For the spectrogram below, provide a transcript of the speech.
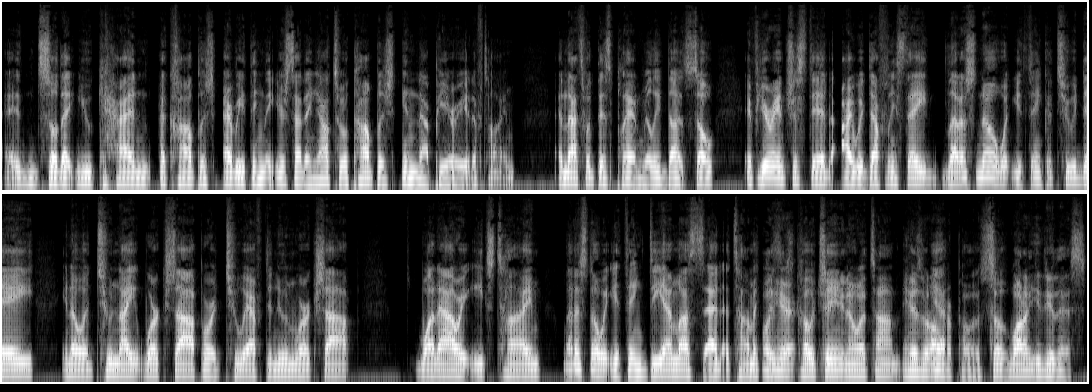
and so that you can accomplish everything that you're setting out to accomplish in that period of time. And that's what this plan really does. So if you're interested, I would definitely say, let us know what you think. A two day, you know, a two night workshop or a two afternoon workshop, one hour each time. Let us know what you think. DM us at Atomic well, Business here, Coaching. You know what, Tom? Here's what yeah. I'll propose. So why don't you do this?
